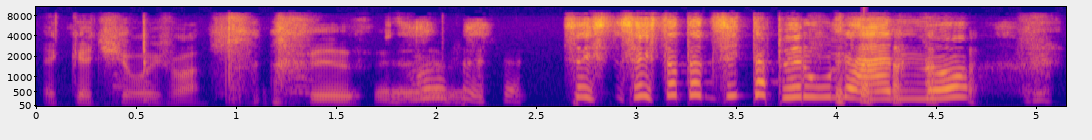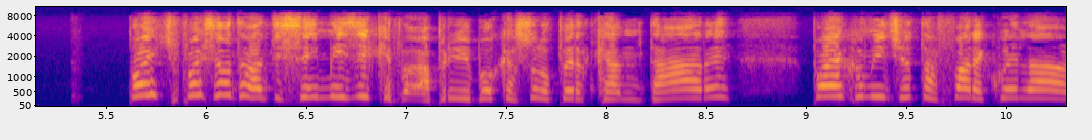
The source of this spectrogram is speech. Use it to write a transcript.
e che ci vuoi fare? Sì, sì. Sei, sei stata zitta per un anno, poi, poi siamo avanti sei mesi che aprivi bocca solo per cantare, poi hai cominciato a fare quella,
